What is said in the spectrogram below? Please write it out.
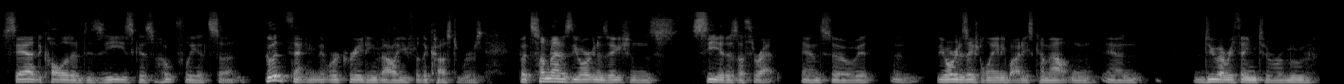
sad to call it a disease because hopefully it's a good thing that we're creating value for the customers. But sometimes the organizations see it as a threat, and so it the organizational antibodies come out and and do everything to remove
